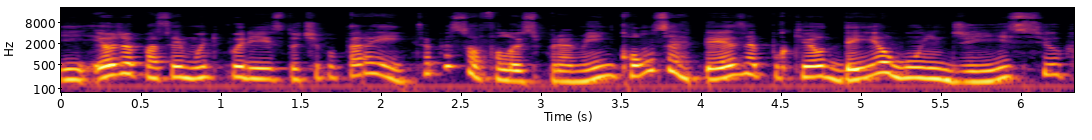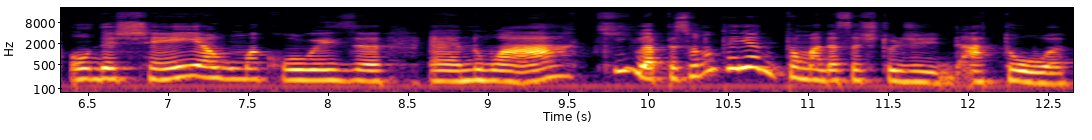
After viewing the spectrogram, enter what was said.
E eu já passei muito por isso, do tipo, peraí, se a pessoa falou isso pra mim, com certeza é porque eu dei algum indício ou deixei alguma coisa é, no ar que a pessoa não teria tomado essa atitude à toa.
